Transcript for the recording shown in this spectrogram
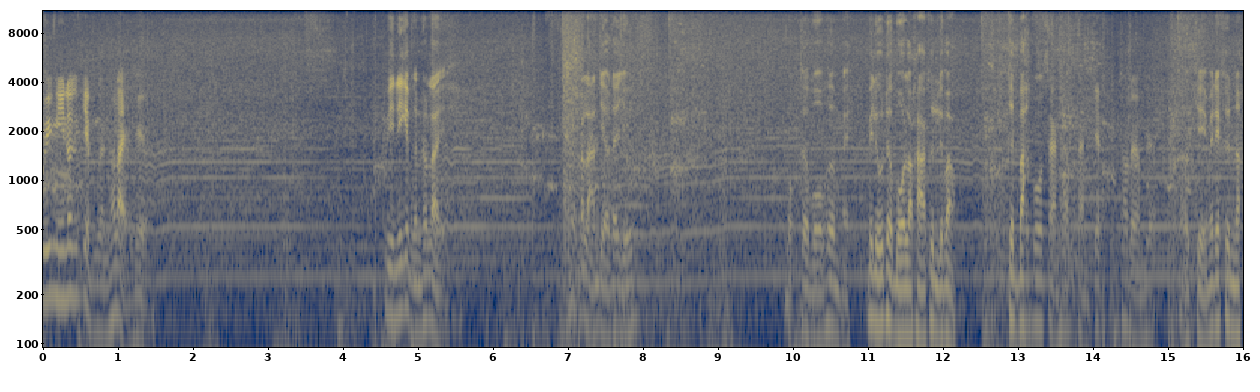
วีคนี้เราจะเก็บเงินเท่าไหร่พี่วีนี้เก็บเงินเท่าไหร่ก็ล้านเดียวได้อยุบวกเทอร์โบเพิ่มไป ไม่รู้เทอร์โบราคาขึ้นหรือเปล่า ขึ้นปะโบแสนหกแสนเจ็ดเท่าเดิมพี่โอเค ไม่ได้ขึ้นเนาะ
